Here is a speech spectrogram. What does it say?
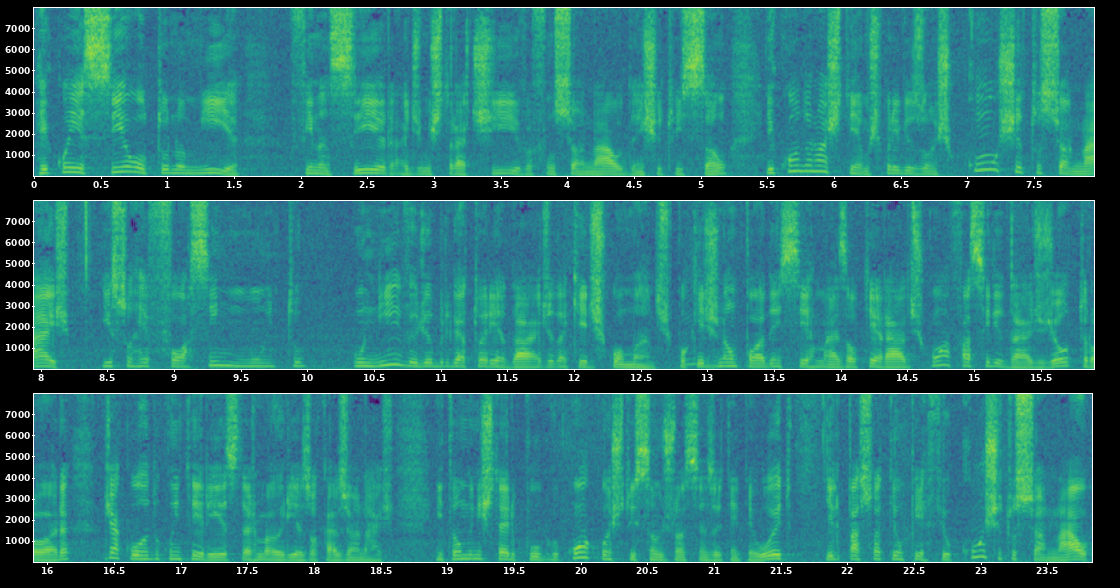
reconheceu a autonomia financeira, administrativa, funcional da instituição. E quando nós temos previsões constitucionais, isso reforça em muito o nível de obrigatoriedade daqueles comandos, porque eles não podem ser mais alterados com a facilidade de outrora, de acordo com o interesse das maiorias ocasionais. Então, o Ministério Público, com a Constituição de 1988, ele passou a ter um perfil constitucional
